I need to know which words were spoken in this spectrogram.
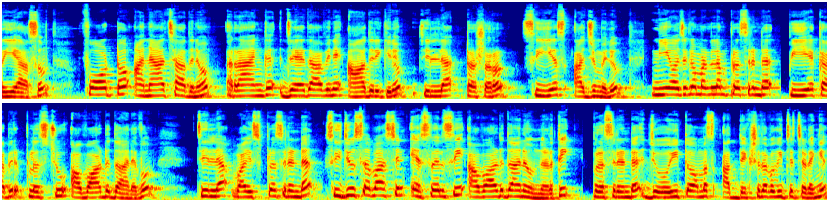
റിയാസും ഫോട്ടോ അനാച്ഛാദനവും റാങ്ക് ജേതാവിനെ ആദരിക്കലും ജില്ലാ ട്രഷറർ സി എസ് അജ്മലും നിയോജക മണ്ഡലം president P A Kabeer plus two award ദാനവും ജില്ലാ vice president Siju Sebastian S L C award ദാനവും നടത്തി. പ്രസിഡന്റ് ജോയി തോമസ് അധ്യക്ഷത വഹിച്ച ചടങ്ങിൽ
